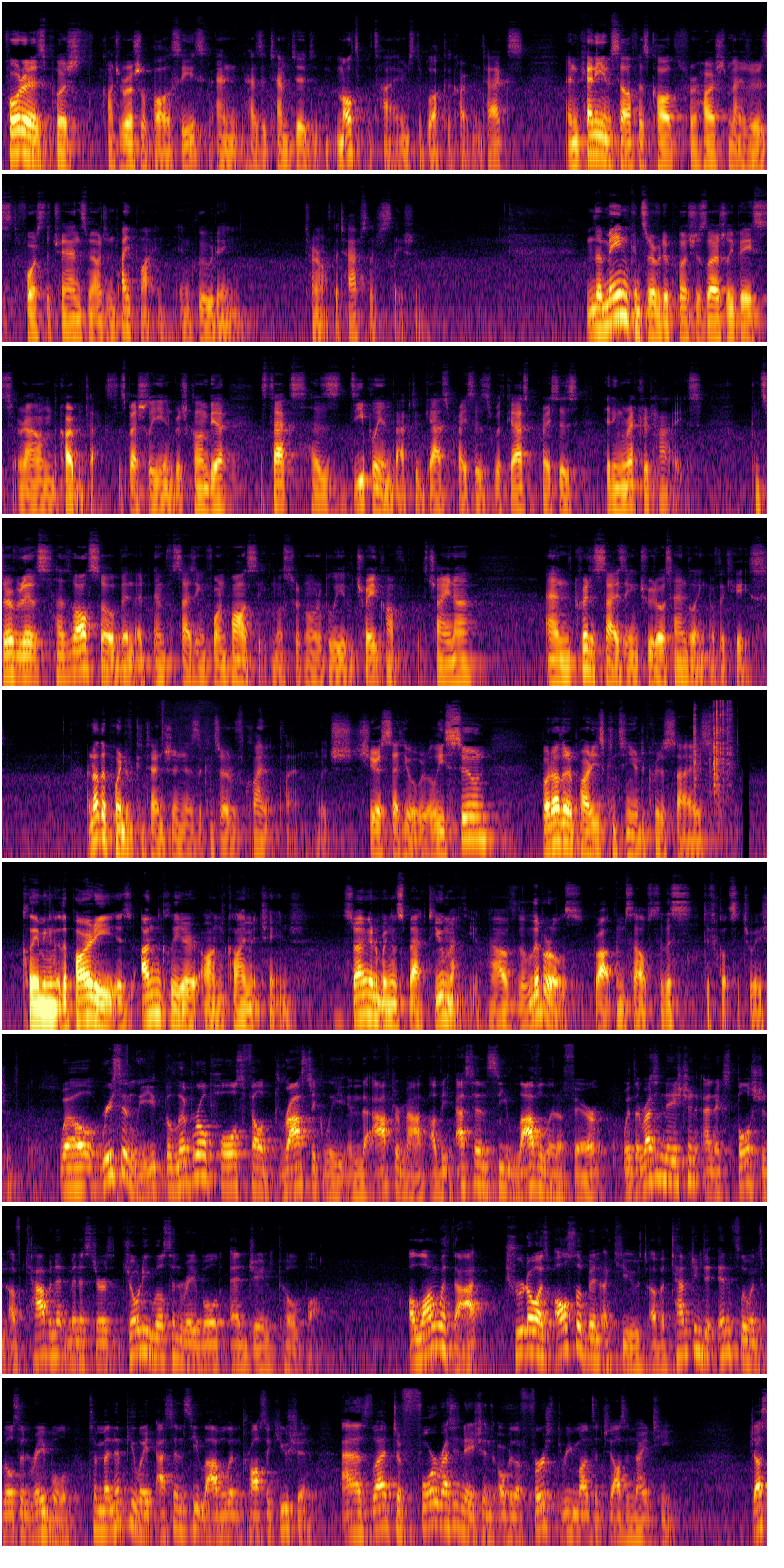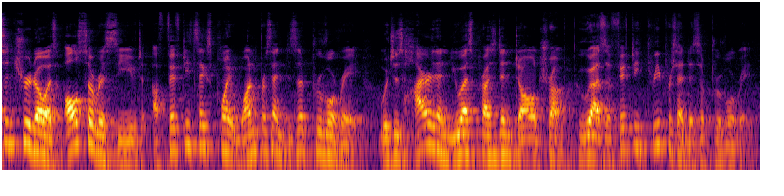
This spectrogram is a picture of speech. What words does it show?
Ford has pushed controversial policies and has attempted multiple times to block the carbon tax. And Kenney himself has called for harsh measures to force the Trans Mountain Pipeline, including turn off the taps legislation. The main conservative push is largely based around the carbon tax, especially in British Columbia. This tax has deeply impacted gas prices, with gas prices hitting record highs. Conservatives have also been emphasizing foreign policy, most notably the trade conflict with China, and criticizing Trudeau's handling of the case. Another point of contention is the Conservative climate plan, which Scheer said he will release soon, but other parties continue to criticize, claiming that the party is unclear on climate change. So I'm going to bring this back to you, Matthew. How have the Liberals brought themselves to this difficult situation? Well, recently, the Liberal polls fell drastically in the aftermath of the SNC Lavalin affair with the resignation and expulsion of cabinet ministers Jody Wilson-Raybould and Jane Philpott. Along with that, Trudeau has also been accused of attempting to influence Wilson-Raybould to manipulate SNC Lavalin prosecution and has led to four resignations over the first three months of 2019. Justin Trudeau has also received a 56.1% disapproval rate, which is higher than US President Donald Trump, who has a 53% disapproval rate.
